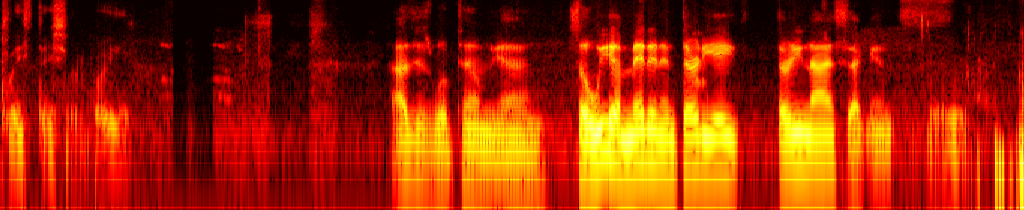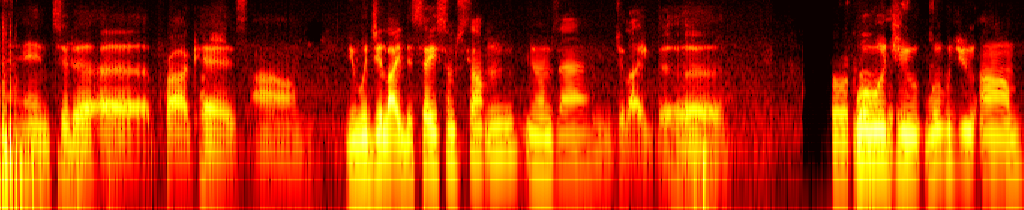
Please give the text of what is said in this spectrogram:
PlayStation, boy. I just whooped him, yeah. So we admitted in 38, 39 seconds into the uh podcast. Um you would you like to say some something? You know what I'm saying? Would you like to uh what would you what would you um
